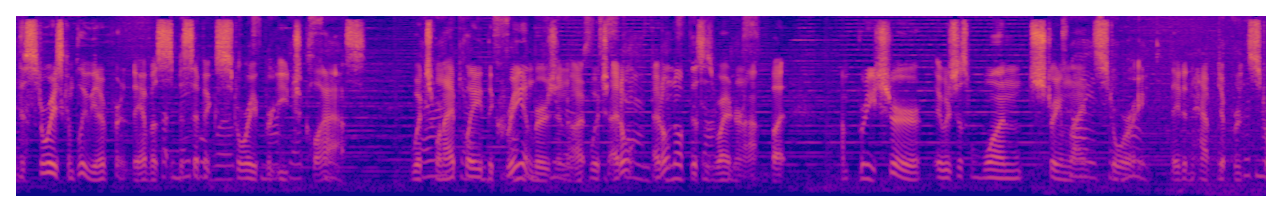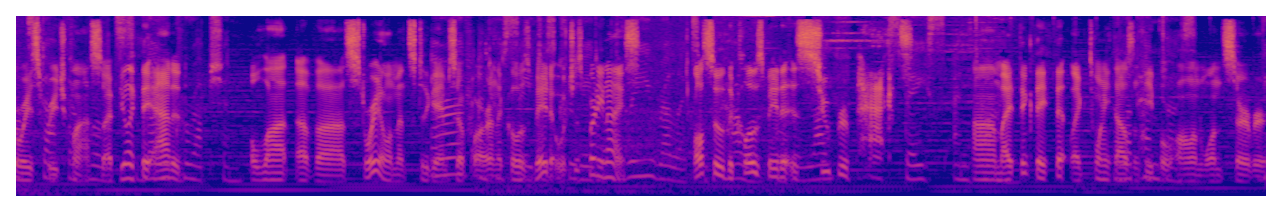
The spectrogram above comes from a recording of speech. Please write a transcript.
the story is completely different. They have a specific story for each class. Which, when I played the Korean version, which I don't I don't know if this is right or not, but I'm pretty sure it was just one streamlined story. might, They didn't have different stories for each class, so I feel like they added corruption. a lot of uh, story elements to the game so far in the closed beta, which is pretty nice. Also, the closed beta is super packed. Um. I think they fit like 20,000 people all on one server.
